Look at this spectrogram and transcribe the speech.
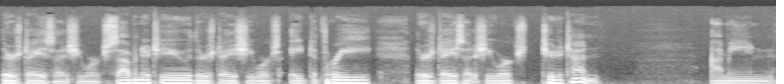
There's days that she works seven to two. There's days she works eight to three. There's days that she works two to ten. I mean,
